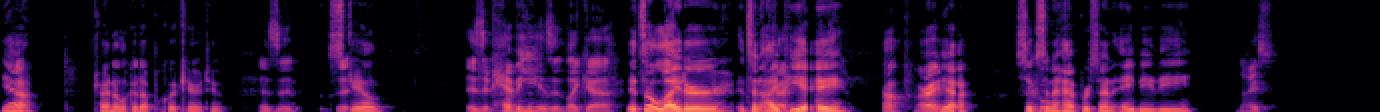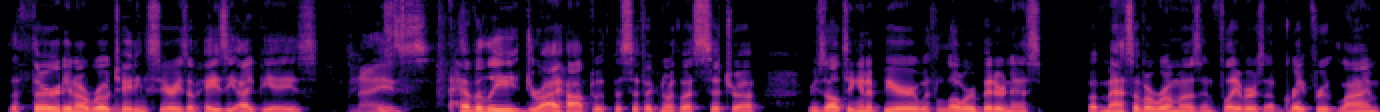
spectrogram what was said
yeah. Trying to look it up quick here too. Is it Scale. Is it heavy? Is it like a It's a lighter. It's an Okay. IPA. oh all right. Yeah, six and a Cool. half percent ABV. Nice. The third in our hmm. rotating series of hazy IPAs. Nice. heavily dry hopped with Pacific Northwest Citra, resulting in a beer with lower bitterness but massive aromas and flavors of grapefruit, lime,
